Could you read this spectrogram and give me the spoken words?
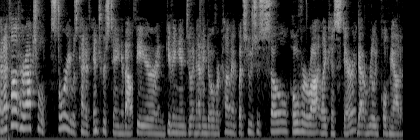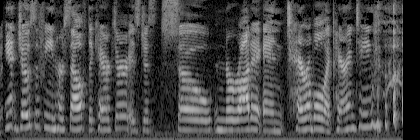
And I thought her actual story was kind of interesting about fear and giving into it and having to overcome it, but she was just so overwrought, like hysteric, that really pulled me out of it. Aunt Josephine herself, the character, is just so neurotic and terrible at parenting.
